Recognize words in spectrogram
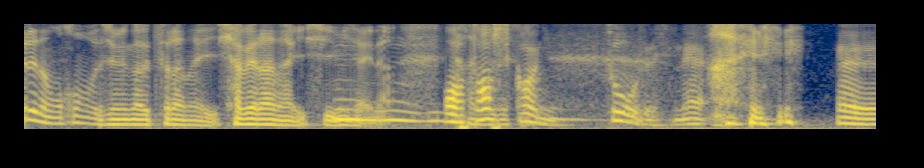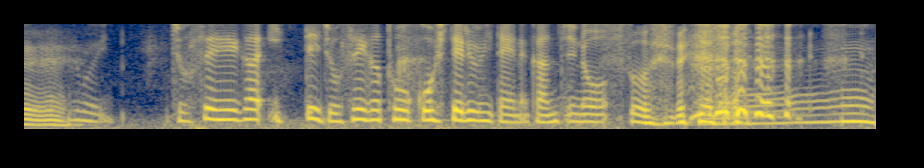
るのもほぼ自分が映らない喋らないしみたいな、あ確かに。そうですね。はい。えすごい。女性が行って女性が投稿してるみたいな感じの。そうですね。え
